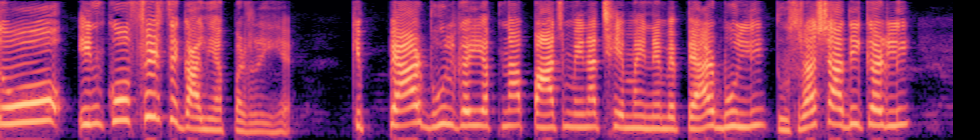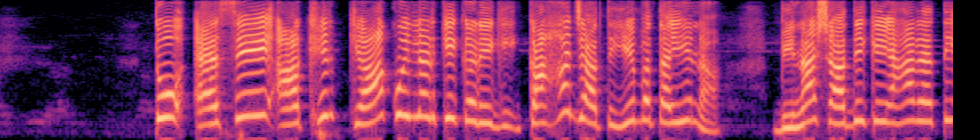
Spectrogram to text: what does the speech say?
तो इनको फिर से गालियाँ पड़ रही है कि प्यार भूल गई अपना, पाँच महीना, छह महीने में प्यार भूल ली, दूसरा शादी कर ली। तो ऐसे आखिर क्या कोई लड़की करेगी? कहाँ जाती? ये बताइए ना। बिना शादी के यहाँ रहती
